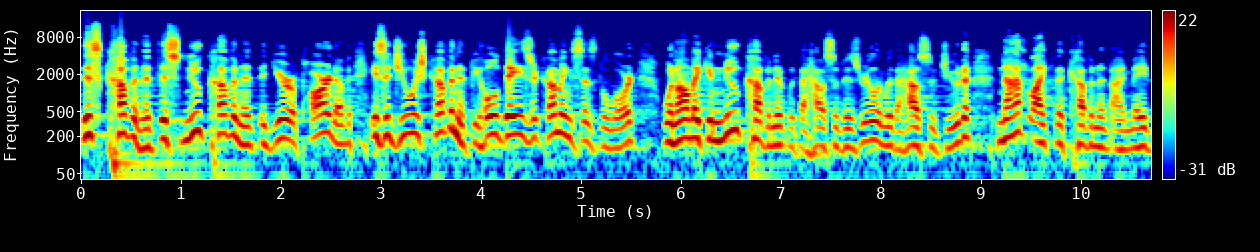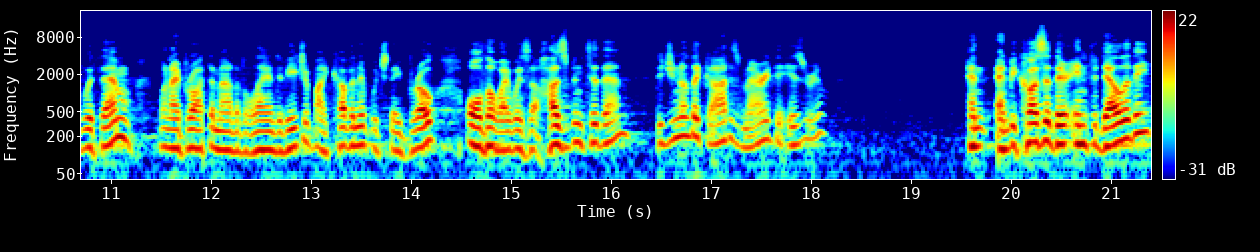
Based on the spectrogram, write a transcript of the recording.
This covenant, this new covenant that you're a part of, is a Jewish covenant. Behold, days are coming, says the Lord, when I'll make a new covenant with the house of Israel and with the house of Judah, not like the covenant I made with them when I brought them out of the land of Egypt, my covenant which they broke, although I was a husband to them. Did you know that God is married to Israel? And, and because of their infidelity,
